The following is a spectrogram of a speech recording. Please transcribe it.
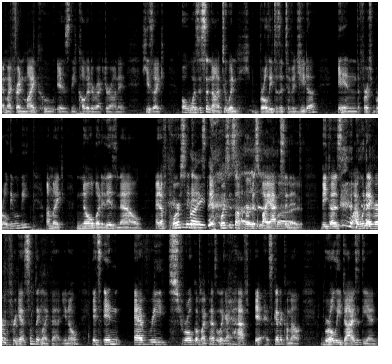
And my friend Mike, who is the color director on it, he's like, "Oh, was this a nod to when he, Broly does it to Vegeta in the first Broly movie?" I'm like, "No, but it is now." And of course it is. Right. Of course it's on purpose by accident. Because why would I ever forget something like that? You know, it's in every stroke of my pencil. Like I have, it, it's gonna come out. Broly dies at the end.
